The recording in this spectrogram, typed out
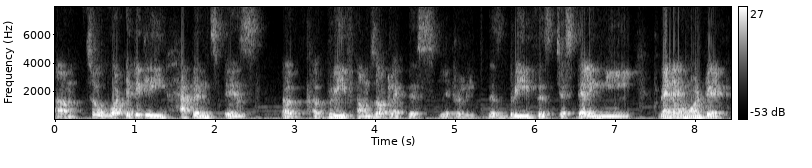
Um, so what typically happens is a, a, brief comes out like this, literally. This brief is just telling me when I want it,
